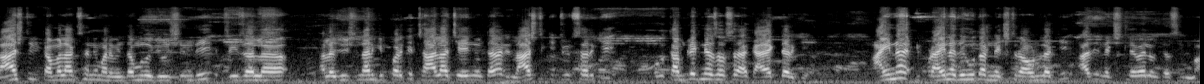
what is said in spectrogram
లాస్ట్కి కమల్ హాసన్ని మనం ఇంతకుముందు చూసింది టీజర్ అలా చూసిన దానికి ఇప్పటికీ చాలా చేంజ్ ఉంటుంది అది లాస్ట్కి చూసేసరికి ఒక కంప్లీట్నెస్ వస్తుంది ఆ క్యారెక్టర్కి ఆయన ఇప్పుడు ఆయన దిగుతాడు నెక్స్ట్ రౌండ్ లకి అది నెక్స్ట్ లెవెల్ ఉంటుంది సినిమా.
